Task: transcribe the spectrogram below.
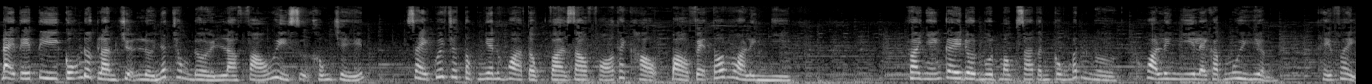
Đại Tế Ti cũng được làm chuyện lớn nhất trong đời là phá hủy sự khống chế, giải quyết cho tộc nhân hòa tộc và giao phó Thạch hậu bảo vệ tốt Hòa Linh Nhi. Vài nhánh cây đột ngột mọc ra tấn công bất ngờ, Hòa Linh Nhi lại gặp nguy hiểm. Thế vậy,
